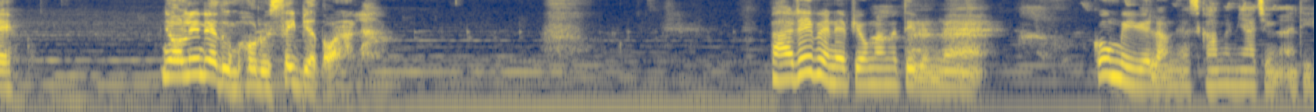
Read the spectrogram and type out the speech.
လဲညှော်လင်းတဲ့သူမဟုတ်လို့စိတ်ပြတ်သွားတာလားဘာအဓိပ္ပာယ်နဲ့ပြောမှမသိပေမဲ့ကို့မေရွေလောင်နေစကားမများချင်အန်ဒီ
